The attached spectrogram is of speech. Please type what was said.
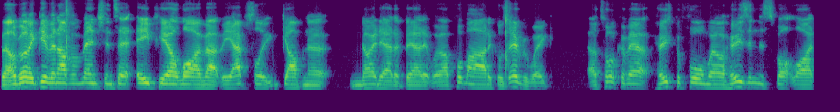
but I've got to give another mention to EPL Live at the absolute governor, no doubt about it. Where I put my articles every week. I'll talk about who's performed well, who's in the spotlight,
